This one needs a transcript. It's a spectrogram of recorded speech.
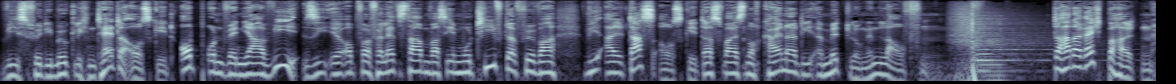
Wie es für die möglichen Täter ausgeht, ob und wenn ja, wie sie ihr Opfer verletzt haben, was ihr Motiv dafür war, wie all das ausgeht, das weiß noch keiner. Die Ermittlungen laufen. Da hat er recht behalten,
